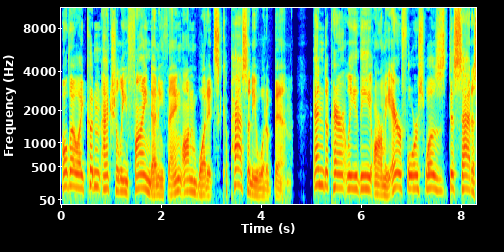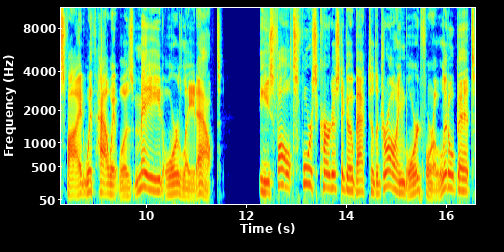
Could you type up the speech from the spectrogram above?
although I couldn't actually find anything on what its capacity would have been. And apparently the Army Air Force was dissatisfied with how it was made or laid out. These faults forced Curtiss to go back to the drawing board for a little bit,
